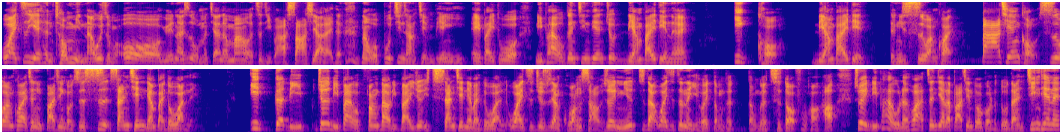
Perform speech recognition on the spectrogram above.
外资也很聪明啊，为什么？哦，原来是我们家的猫儿自己把它杀下来的。那我不进场捡便宜，哎，拜托，礼拜五跟今天就两百点呢，一口两百点等于四万块，八千口四万块乘以八千口是四三千两百多万呢。一个礼就是礼拜五放到礼拜一就三千两百多万，外资就是这样狂扫，所以你就知道外资真的也会懂得懂得吃豆腐哈。好，所以礼拜五的话增加了八千多口的多单，今天呢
